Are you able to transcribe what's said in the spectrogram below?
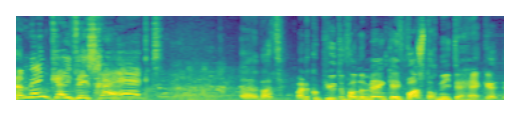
De mancave is gehackt! Eh, wat? Maar de computer van de mancave was toch niet te hacken?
